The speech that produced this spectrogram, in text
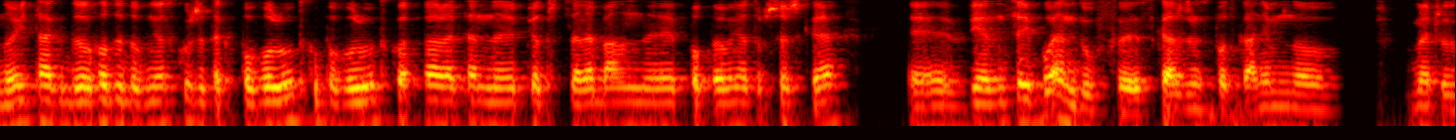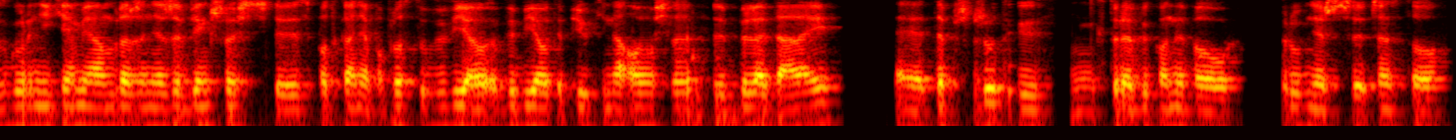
No i tak dochodzę do wniosku, że tak powolutku, powolutku, ale ten Piotr Celeban y, popełnia troszeczkę y, więcej błędów y, z każdym spotkaniem. No, w meczu z Górnikiem miałem wrażenie, że większość spotkania po prostu wybijał, wybijał te piłki na oślep, byle dalej. Te przerzuty, które wykonywał również często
